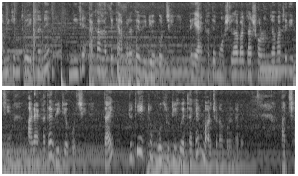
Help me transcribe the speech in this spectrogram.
আমি কিন্তু এখানে নিজে একা হাতে ক্যামেরাতে ভিডিও করছি। তাই এক হাতে মশলা বা যা সরঞ্জাম আছে দিচ্ছি আর এক হাতে ভিডিও করছি। তাই যদি একটু ভুল ত্রুটি হয়ে থাকেন মার্জনা করে নেবেন। আচ্ছা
